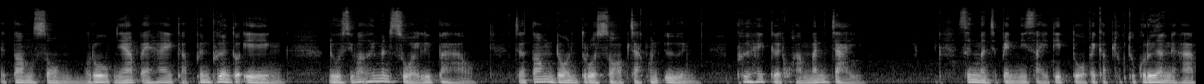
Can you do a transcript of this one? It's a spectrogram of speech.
จะต้องส่งรูปนี้ไปให้กับเพื่อนๆตัวเอง ดูสิว่าเฮ้ยมันสวยหรือเปล่า จะต้องโดนตรวจสอบจากคนอื่น เพื่อให้เกิดความมั่นใจ ซึ่งมันจะเป็นนิสัยติดตัวไปกับทุกๆเรื่องนะครับ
